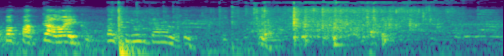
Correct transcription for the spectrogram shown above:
അപ്പൊ പക്ക അളവായിരിക്കും ഒരു കല്ല് പോയി ലാഭത്തില്ല അത് ലാഭത്തിനാ അത്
